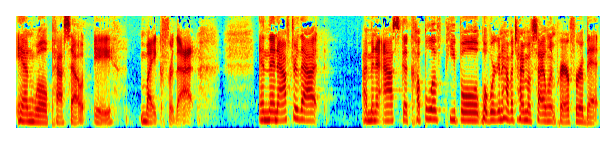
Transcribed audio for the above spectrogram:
we'll pass out a mic for that. And then after that, I'm going to ask a couple of people, well, we're going to have a time of silent prayer for a bit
